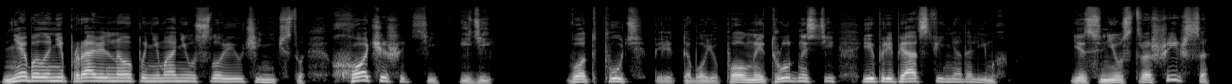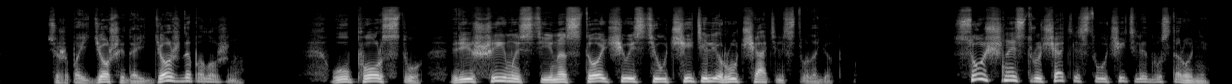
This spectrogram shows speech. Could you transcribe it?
не было неправильного понимания условий ученичества. Хочешь идти — иди. Вот путь перед тобою полный трудностей и препятствий неодолимых. Если не устрашишься, все же пойдешь и дойдешь до положенного. упорству, решимости и настойчивости учитель ручательство дает. Сущность ручательства учителя двусторонняя.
